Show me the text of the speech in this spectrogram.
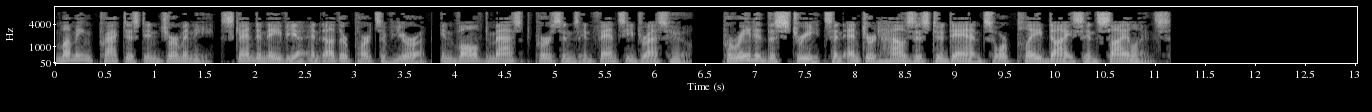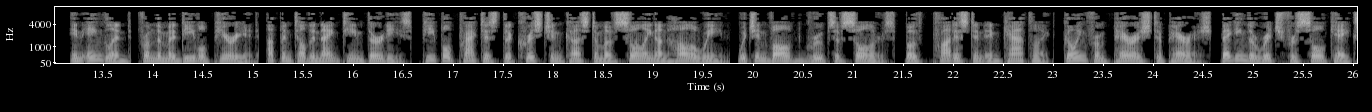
Mumming practiced in Germany, Scandinavia and other parts of Europe, involved masked persons in fancy dress who paraded the streets and entered houses to dance or play dice in silence. In England, from the medieval period, up until the 1930s, people practiced the Christian custom of souling on Halloween, which involved groups of soulers, both Protestant and Catholic, going from parish to parish, begging the rich for soul cakes,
